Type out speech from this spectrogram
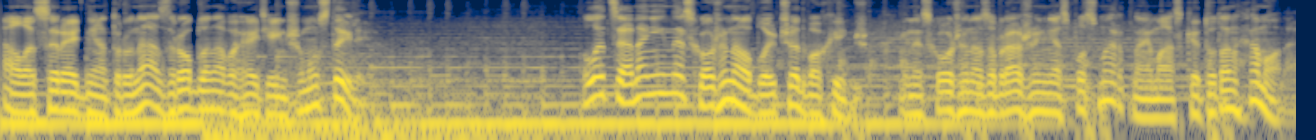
Але середня труна зроблена в геть іншому стилі. Лице на ній не схоже на обличчя двох інших, і не схоже на зображення з посмертної маски Тутанхамона.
